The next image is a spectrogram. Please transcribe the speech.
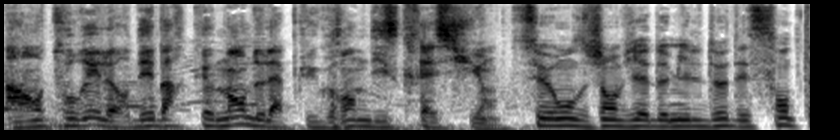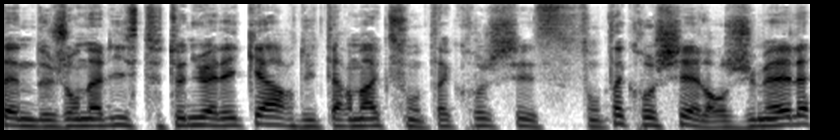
à entourer leur débarquement de la plus grande discrétion. Ce 11 janvier 2002, des centaines de journalistes tenus à l'écart du tarmac sont accrochés, sont accrochés à leurs jumelles.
